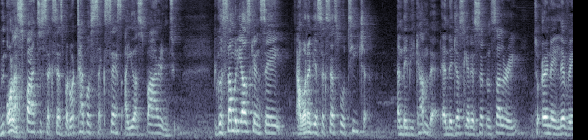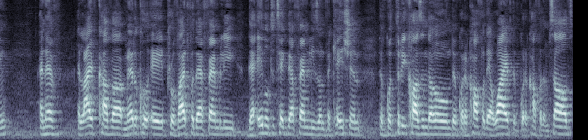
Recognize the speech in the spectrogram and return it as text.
We all aspire to success, but what type of success are you aspiring to? Because somebody else can say, I want to be a successful teacher, and they become that, and they just get a certain salary to earn a living and have a life cover, medical aid, provide for their family. They're able to take their families on vacation They've got three cars in the home. They've got a car for their wife. They've got a car for themselves.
